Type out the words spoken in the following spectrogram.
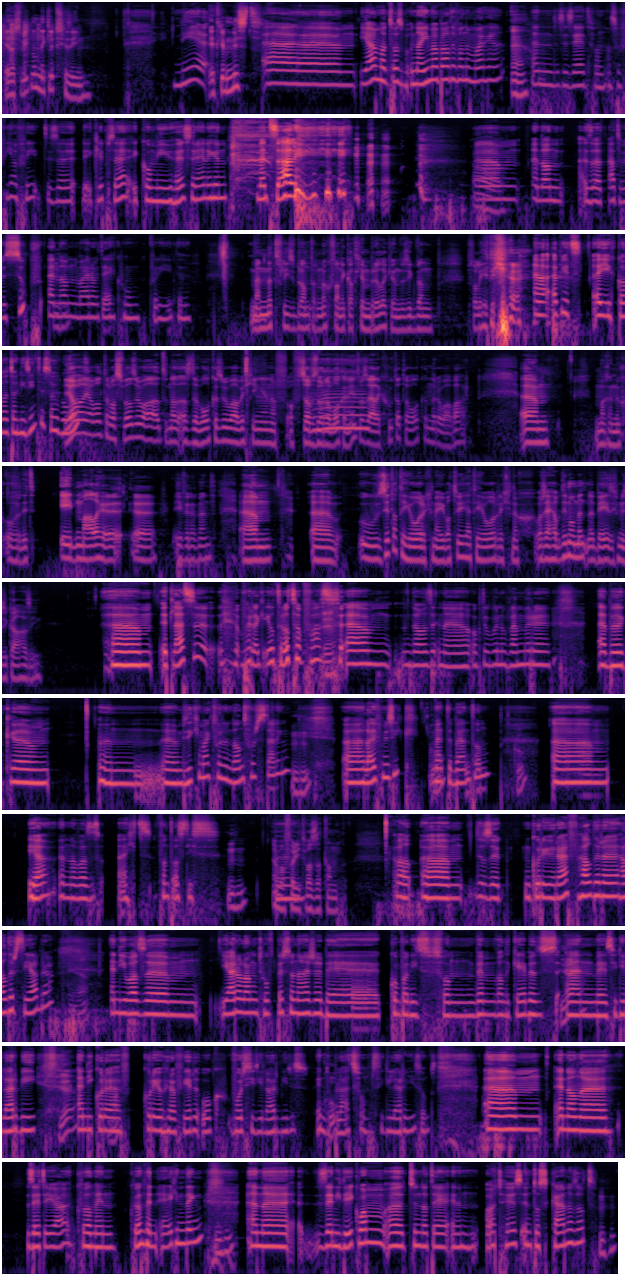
Heb je daar zoiets nog een clips gezien? Nee. Heb je het gemist? Ehm, ja, maar het was... Naima belde van de morgen. Ja. En ze zei het van... "Ah, Sophia, Fee, het is eh, de eclipse, hè. Ik kom je huis reinigen met Sally. Ehm, en dan aten we soep. En Mhm. dan waren we het eigenlijk gewoon vergeten. Mijn netvlies brandt er nog van. Ik had geen brilletje, dus ik ben volledig... En heb je het... eh, je kon het toch niet zien? Het is toch bewolkt? jawel, jawel, er was wel zo wat... toen Als de wolken zo wat weggingen, of, of zelfs door de wolken heen. Het was Ah. eigenlijk goed dat de wolken er wat waren. Ehm, maar genoeg over dit eenmalige eh, evenement. Ehm, eh, hoe zit dat tegenwoordig met u? Wat doe je tegenwoordig nog? Waar zijn je op dit moment mee bezig, muzikaal gezien? Ehm, het laatste waar ik heel trots op was, dat was in oktober, november, heb ik ehm, een, eh, muziek gemaakt voor een dansvoorstelling. Mhm. Eh, live muziek, Cool. met de band dan. Cool. Ehm, ja, en dat was echt fantastisch. Mhm. En wat voor Ehm. iets was dat dan? Wel, dus een, choreograaf, Helder, Helder Seabra. Ja. En die was jarenlang het hoofdpersonage bij compagnies van Wim van de Keibes en bij Sidi Larbi. Ja? En die choreograf- choreografeerde ook voor Sidi Larbi, dus in Cool. de plaats van Sidi Larbi soms. Ehm, en dan eh zei hij, ja, ik wil mijn, ik wil mijn eigen ding. Mhm. En eh, zijn idee kwam eh, toen dat hij in een oud huis in Toscane zat. Mhm.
